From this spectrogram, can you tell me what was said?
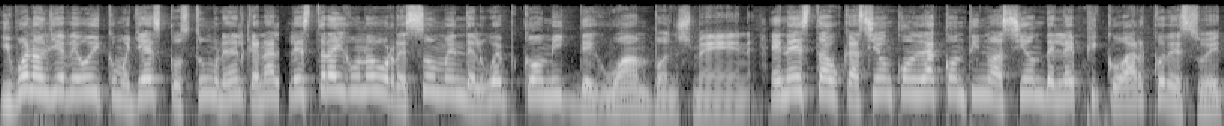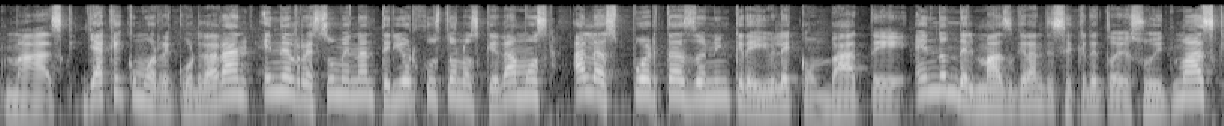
Y bueno, el día de hoy, como ya es costumbre en el canal, les traigo un nuevo resumen del webcomic de One Punch Man. En esta ocasión con la continuación del épico arco de Sweet Mask, ya que como recordarán, en el resumen anterior justo nos quedamos a las puertas de un increíble combate, en donde el más grande secreto de Sweet Mask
